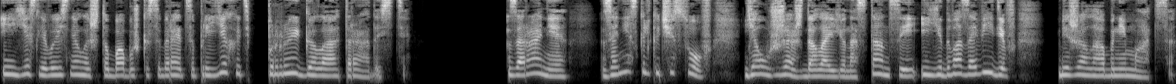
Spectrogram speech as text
и если выяснялось, что бабушка собирается приехать, прыгала от радости. Заранее, за несколько часов, я уже ждала ее на станции и, едва завидев, бежала обниматься,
